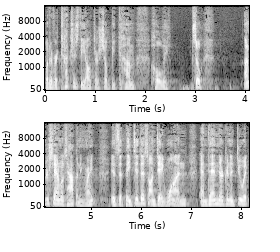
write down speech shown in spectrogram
Whatever touches the altar shall become holy. So understand what's happening, right? Is that they did this on day one, and then they're going to do it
